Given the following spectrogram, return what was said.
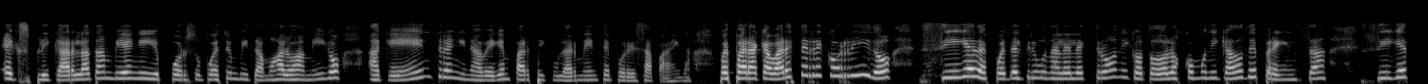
explicarla también y por supuesto invitamos a los amigos a que entren y naveguen particularmente por esa página. Pues para acabar este recorrido, sigue después del Tribunal Electrónico todos los comunicados de prensa, sigue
